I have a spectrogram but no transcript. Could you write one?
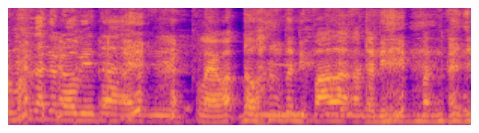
Rumah kan Nobita anjing. Lewat doang tuh di pala kagak disimpan aja.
